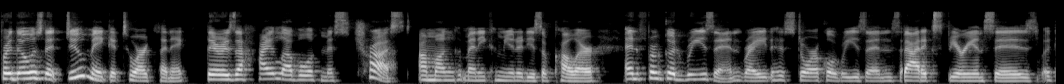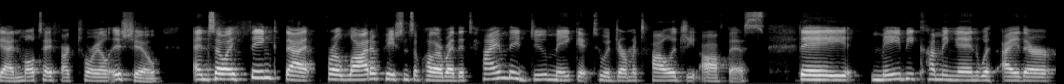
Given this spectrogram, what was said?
For those that do make it to our clinic, there is a high level of mistrust among many communities of color, and for good reason, right? Historical reasons, bad experiences, again, multifactorial issue. And so I think that for a lot of patients of color, by the time they do make it to a dermatology office, they may be coming in with either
